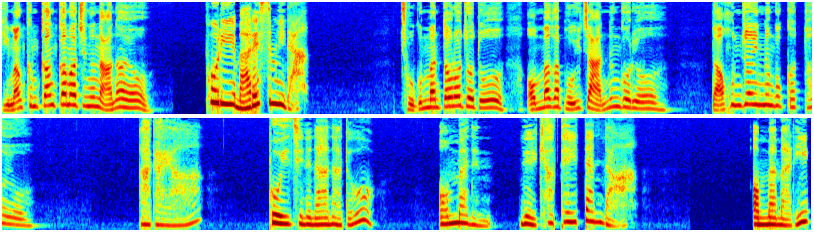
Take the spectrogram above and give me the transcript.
이만큼 깜깜하지는 않아요. 폴이 말했습니다. 조금만 떨어져도 엄마가 보이지 않는 거려. 나 혼자 있는 것 같아요. 아가야, 보이지는 않아도 엄마는 내 곁에 있단다. 엄마 말이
